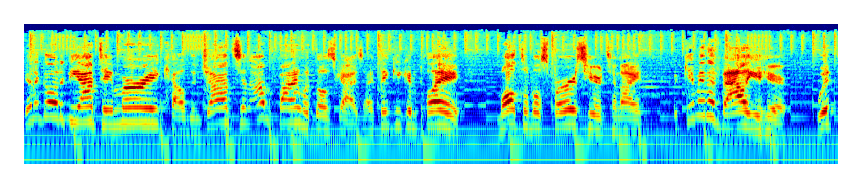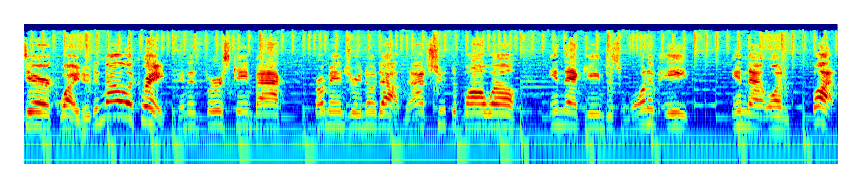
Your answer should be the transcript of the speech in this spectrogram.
gonna go to Dejounte Murray, Keldon Johnson. I'm fine with those guys. I think you can play multiple Spurs here tonight, but give me the value here with Derrick White, who did not look great in his first game back from injury, no doubt. Not shoot the ball well in that game, just one of eight in that one. But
